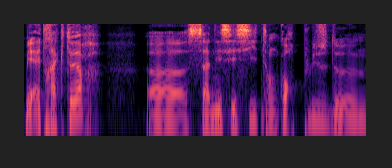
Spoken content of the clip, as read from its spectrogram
mais être acteur, euh, ça nécessite encore plus de,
